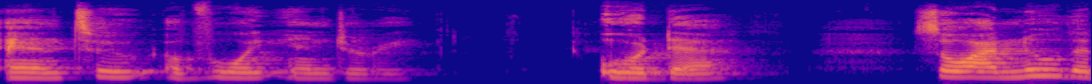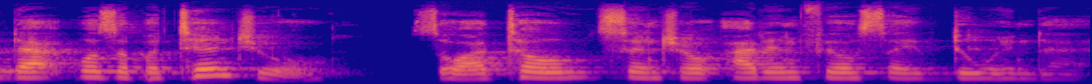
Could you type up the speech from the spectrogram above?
and to avoid injury or death. So I knew that that was a potential. So I told Central I didn't feel safe doing that.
